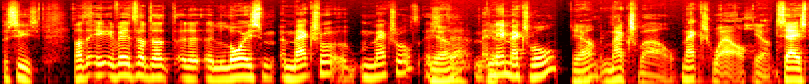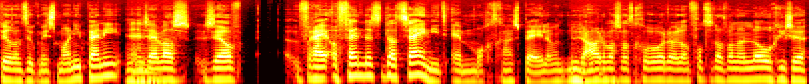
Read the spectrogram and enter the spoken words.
precies. Want ik, ik weet wel dat eh, eh, Lois Maxwell, Maxwell is Ja, het, hè? ja. Nee, Maxwell. Ja, Maxwell. Maxwell. Ja. Zij speelde natuurlijk Miss Moneypenny. En Mhm. zij was zelf vrij offended dat zij niet M mocht gaan spelen. Want nu ze Mhm. ouder was wat geworden, dan vond ze dat wel een logische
